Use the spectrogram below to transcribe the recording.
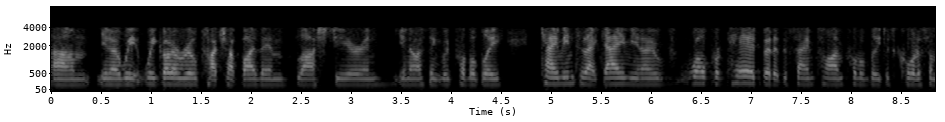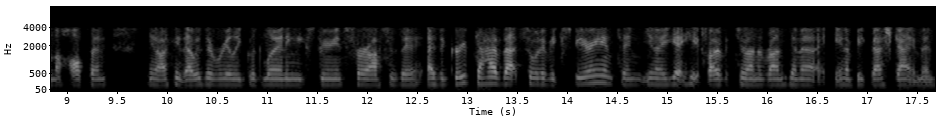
um, you know we we got a real touch up by them last year, and you know I think we probably came into that game, you know, well prepared, but at the same time probably just caught us on the hop. And you know, I think that was a really good learning experience for us as a as a group to have that sort of experience. And you know, you get hit for over 200 runs in a in a Big Bash game, and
